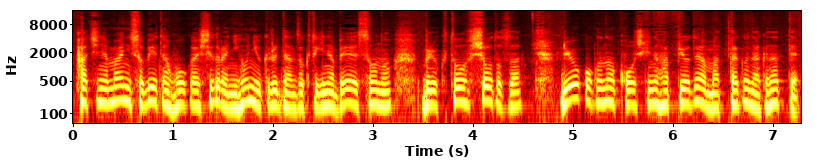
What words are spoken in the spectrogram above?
8年前にソビエトが崩壊してから日本に送る断続的な米ソの武力と衝突は、両国の公式の発表では全くなくなって、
